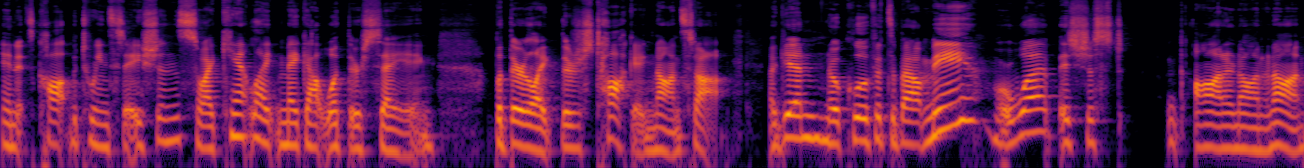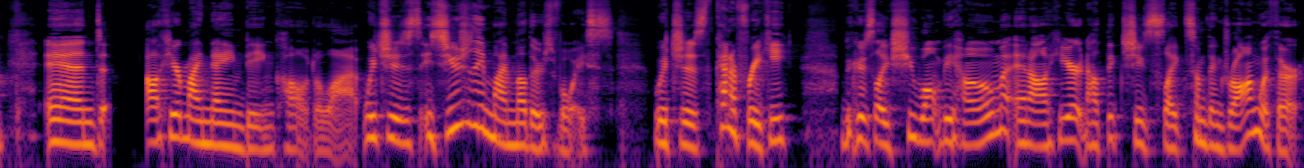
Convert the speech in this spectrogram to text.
and it's caught between stations. So I can't like make out what they're saying, but they're like, they're just talking nonstop. Again, no clue if it's about me or what. It's just on and on and on. And I'll hear my name being called a lot, which is it's usually my mother's voice, which is kind of freaky because like she won't be home and I'll hear it and I'll think she's like something's wrong with her.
